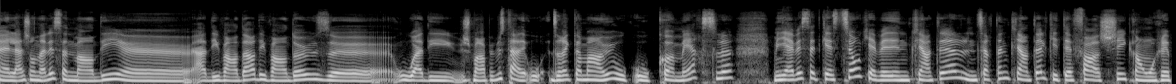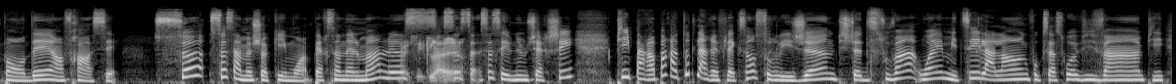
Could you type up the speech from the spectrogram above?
euh, la journaliste a demandé euh, à des vendeurs, des vendeuses euh, ou à des, je me rappelle plus, c'était directement à eux au, au commerce là, mais il y avait cette question qu'il y avait une clientèle, une certaine clientèle qui était fâchée quand on répondait en français. Ça, ça, ça m'a choqué, moi, personnellement. Là, Ben, c'est clair. Ça, ça, ça, c'est venu me chercher. Puis par rapport à toute la réflexion sur les jeunes, puis je te dis souvent, ouais, mais tu sais, la langue, faut que ça soit vivant. Puis tu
